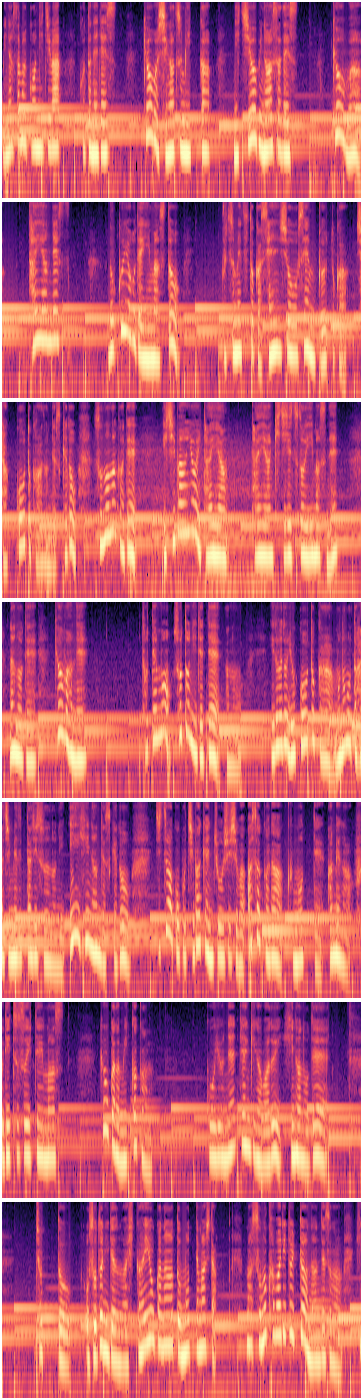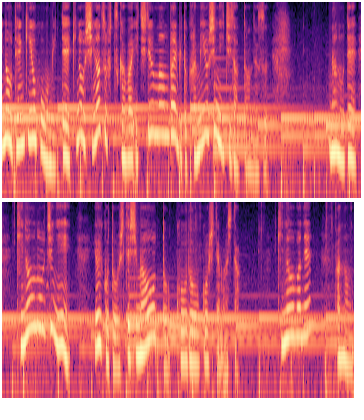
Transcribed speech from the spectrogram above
皆様こんにちは。琴音です。今日は4月3日日曜日の朝です。今日は大安です。六曜で言いますと仏滅とか戦勝旋風とか釈光とかあるんですけどその中で一番良い大安大安吉日と言いますね。なので今日はねとても外に出てあのいろいろ旅行とか物事始めたりするのにいい日なんですけど実はここ千葉県銚子市は朝から曇って雨が降り続いています。今日から3日間こういうね天気が悪い日なのでちょっとお外に出るのは控えようかなと思ってました。まあ、その代わりといってはなんですが昨日天気予報を見て昨日4月2日は一粒万倍日と神吉日だったんです。なので昨日のうちに良いことをしてしまおうと行動を起こしてました。昨日はねあの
